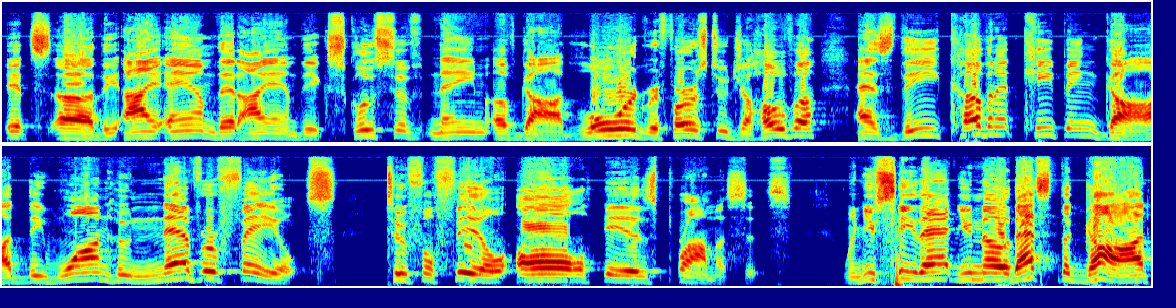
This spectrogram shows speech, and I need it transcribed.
it's uh, the I am that I am, the exclusive name of God. Lord refers to Jehovah as the covenant keeping God, the one who never fails to fulfill all his promises. When you see that, you know that's the God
